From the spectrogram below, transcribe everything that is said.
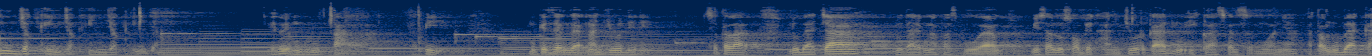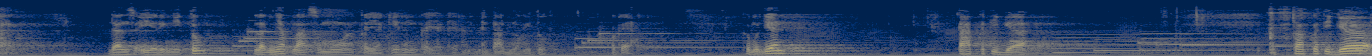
injak injak injak injak. Itu yang brutal. Tapi mungkin saya nggak ngajun ini. Setelah lu baca lu tarik nafas buang bisa lu sobek hancurkan lu ikhlaskan semuanya atau lu bakar. Dan seiring itu lenyaplah semua keyakinan keyakinan mental block itu. Oke? okay. Kemudian tahap ketiga tahap ketiga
